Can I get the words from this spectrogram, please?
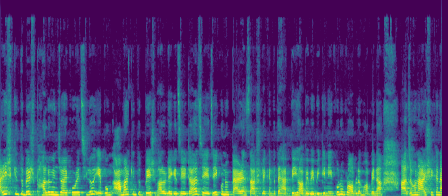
আরিশ কিন্তু বেশ ভালো এনজয় করেছিল এবং আমার কিন্তু বেশ ভালো লেগেছে এটা যে যে কোনো প্যারেন্টস আসলে এখানটাতে হ্যাপি হবে বেবিকে নিয়ে কোনো প্রবলেম হবে না। আর যখন আরিশ এখানে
